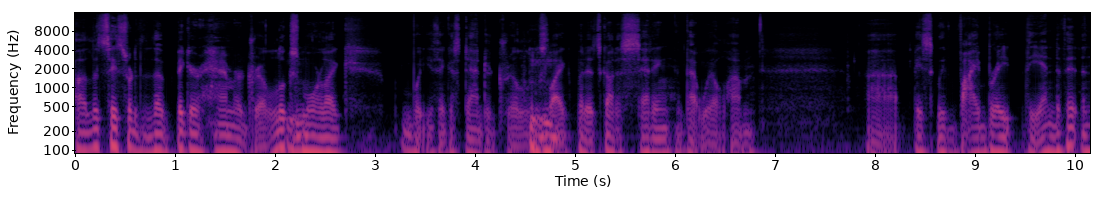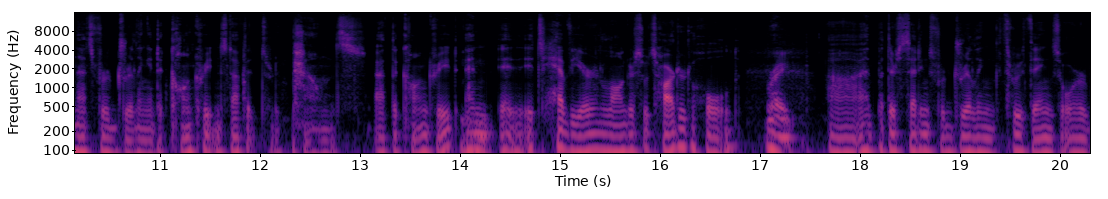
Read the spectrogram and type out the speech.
uh, let's say sort of the bigger hammer drill looks more like what you think a standard drill looks like, but it's got a setting that will um, uh, basically vibrate the end of it, and that's for drilling into concrete and stuff. It sort of pounds at the concrete, and it, it's heavier and longer, so it's harder to hold. Right. Uh, but there's settings for drilling through things or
